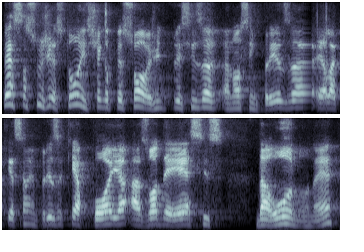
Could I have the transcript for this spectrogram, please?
Peça sugestões, chega pessoal, a gente precisa, a nossa empresa, ela quer ser uma empresa que apoia as ODS da ONU, né?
